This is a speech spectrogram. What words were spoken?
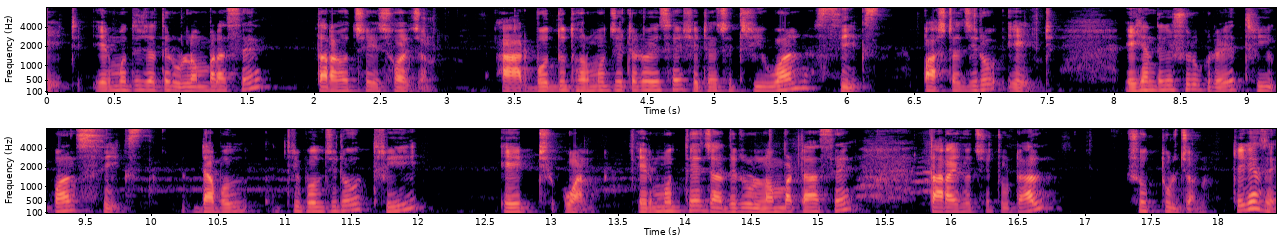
eight এর মধ্যে যাদের রোল নাম্বার আছে, তারা হচ্ছে এই ছয়জন আর বৌদ্ধ ধর্ম যেটা রয়েছে, সেটা হচ্ছে থ্রি ওয়ান সিক্স পাঁচটা জিরো এইট এখান থেকে শুরু করে three one six double triple zero three eight ওয়ানের মধ্যে যাদের রোল নাম্বারটা আছে, তারাই হচ্ছে টোটাল সত্তর জন, ঠিক আছে?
